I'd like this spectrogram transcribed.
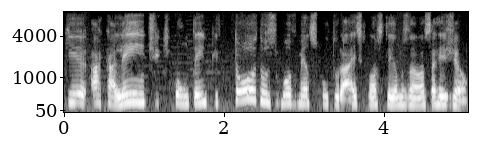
que acalente, que contemple todos os movimentos culturais que nós temos na nossa região.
